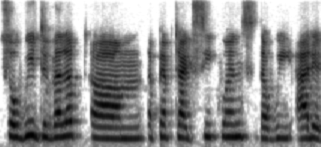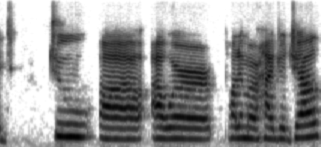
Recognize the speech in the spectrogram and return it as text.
So we developed um, a peptide sequence that we added to uh, our polymer hydrogel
